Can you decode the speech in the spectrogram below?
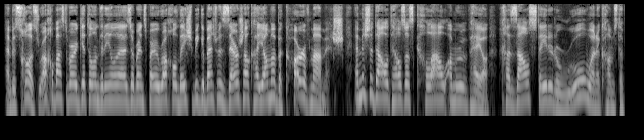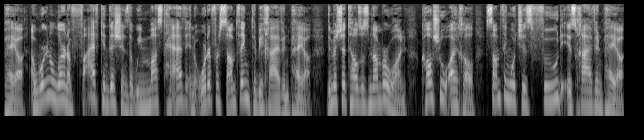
and Beschos, Rachel Bastavar Gittel and Daniel Ezer Ben Spire Rachel. They should be gebenched with Zereshal Kayama Bakar of Mamish. And Mishnah Dalit tells us Kalal Amru Peah. Chazal stated a rule when it comes to Peah, and we're going to learn of five conditions that we must have in order for something to be Chayiv in Peah. The Mishnah tells us number one, Kalshu Eichel, something which is food is Chayiv in Peah.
